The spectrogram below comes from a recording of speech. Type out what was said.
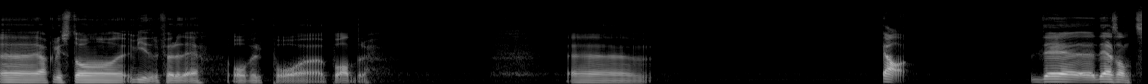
Uh, jeg har ikke lyst til å videreføre det over på, på andre. Uh, ja, det, det, er sant.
